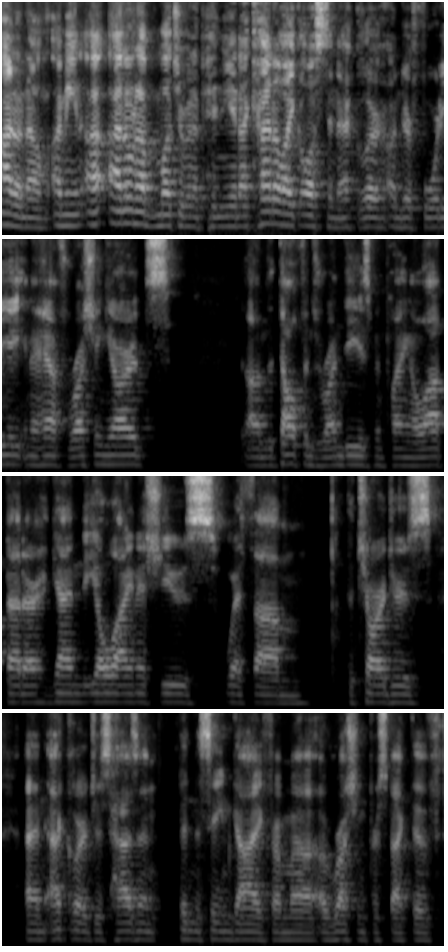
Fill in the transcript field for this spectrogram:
I don't know. I mean, I, I don't have much of an opinion. I kind of like Austin Ekeler under 48 and a half rushing yards. Um, the Dolphins run D has been playing a lot better. Again, the O line issues with um, the Chargers and Ekeler just hasn't been the same guy from a, a, rushing perspective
